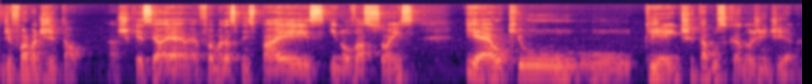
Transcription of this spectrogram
de forma digital. Acho que esse é, foi uma das principais inovações e é o que o, o cliente está buscando hoje em dia. Né?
